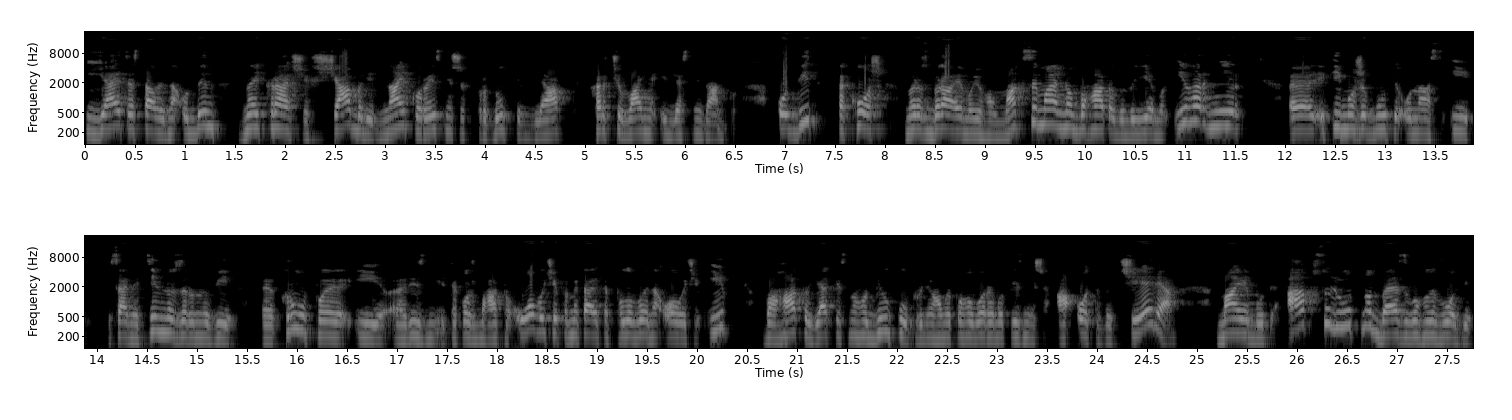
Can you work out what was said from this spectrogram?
і яйця стали на один з найкращих щабелів, найкорисніших продуктів для харчування і для сніданку. Обід також ми розбираємо його максимально багато, додаємо і гарнір, е, який може бути у нас, і самі цільнозернові е, крупи, і різні також багато овочів. Пам'ятаєте, половина овочів і багато якісного білку. Про нього ми поговоримо пізніше. А от вечеря має бути абсолютно без вуглеводів.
